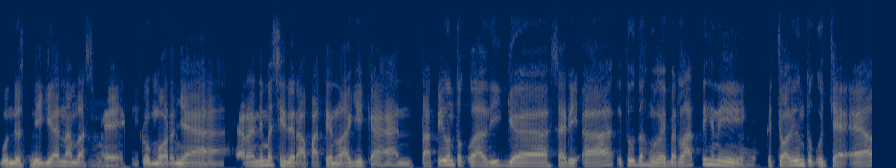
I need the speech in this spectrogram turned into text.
Bundesliga 16 Hmm. Mei rumornya. Karena ini masih dirapatin lagi kan. Tapi untuk La Liga, Serie A itu udah mulai berlatih nih. Hmm. Kecuali untuk UCL,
